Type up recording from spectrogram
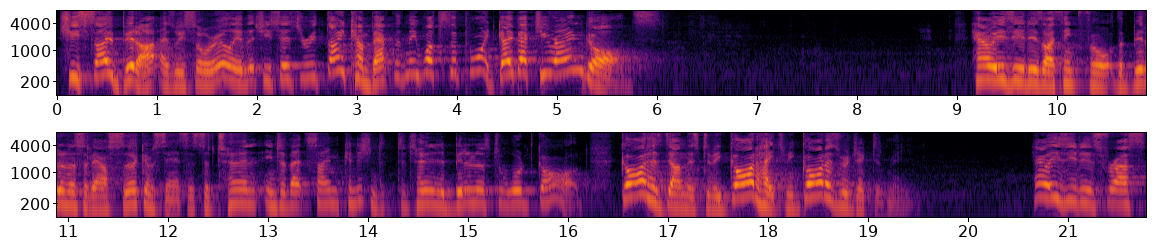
She's so bitter, as we saw earlier, that she says to Ruth, Don't come back with me. What's the point? Go back to your own gods. How easy it is, I think, for the bitterness of our circumstances to turn into that same condition, to, to turn into bitterness toward God. God has done this to me. God hates me. God has rejected me. How easy it is for us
